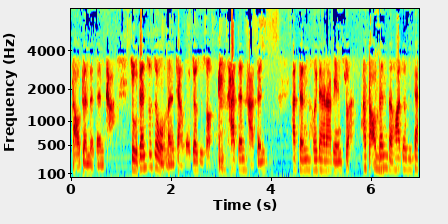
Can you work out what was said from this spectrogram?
导灯的灯塔。主灯就是我们讲的，就是说它灯塔灯，它灯会在那边转。它导灯的话，就是在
